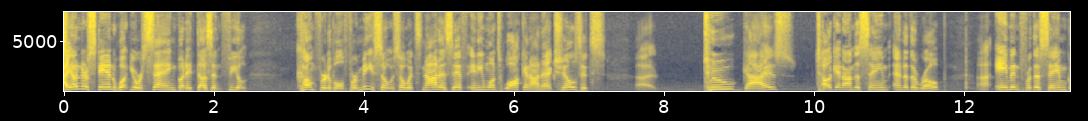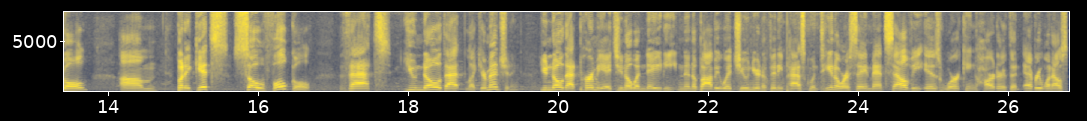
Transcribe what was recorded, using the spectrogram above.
I understand what you're saying, but it doesn't feel comfortable for me. So, so it's not as if anyone's walking on eggshells. It's uh, two guys tugging on the same end of the rope, uh, aiming for the same goal. Um, but it gets so vocal that you know that, like you're mentioning, you know that permeates. You know when Nate Eaton and a Bobby Witt Jr. and a Vinny Pasquantino are saying, man, Salvy is working harder than everyone else,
